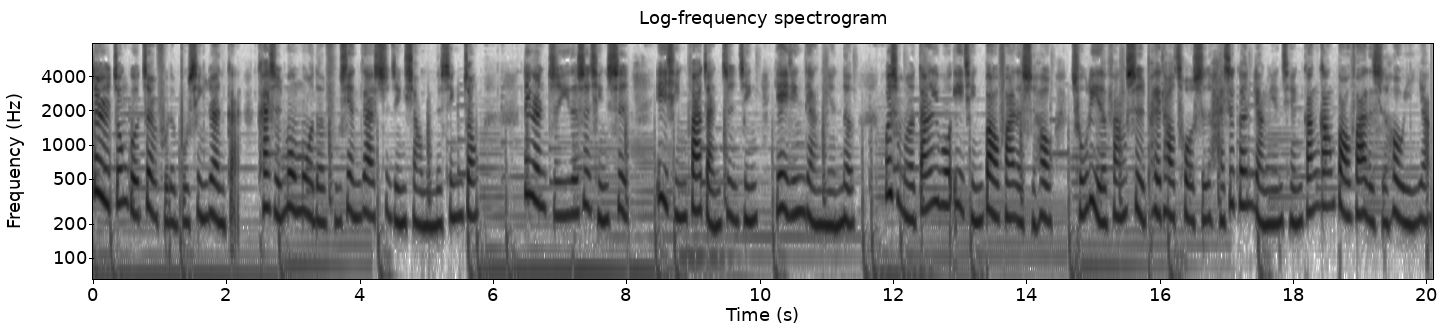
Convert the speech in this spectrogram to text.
对于中国政府的不信任感。开始默默地浮现在市井小民的心中。令人质疑的事情是，疫情发展至今也已经两年了，为什么当一波疫情爆发的时候，处理的方式、配套措施还是跟两年前刚刚爆发的时候一样？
